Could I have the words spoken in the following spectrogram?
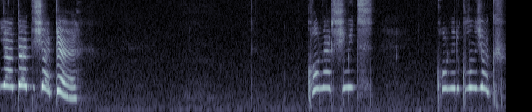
Yandan dışarıda. Korner Schmidt. Korneri kullanacak.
